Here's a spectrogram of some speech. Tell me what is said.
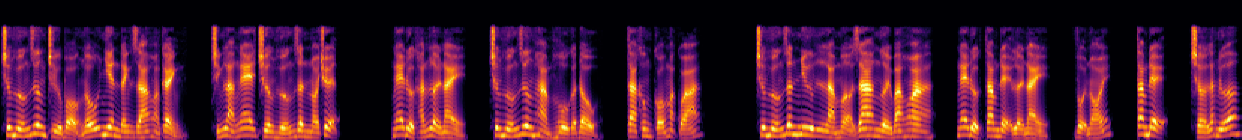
Trương Hướng Dương trừ bỏ ngẫu nhiên đánh giá hoàn cảnh, chính là nghe Trương Hướng Dân nói chuyện. Nghe được hắn lời này, Trương Hướng Dương hàm hồ gật đầu, ta không có mặc quá. Trương hướng dân như là mở ra người ba hoa, nghe được tam đệ lời này, vội nói, tam đệ, chờ lát nữa,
